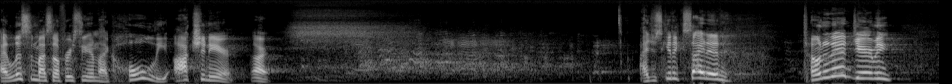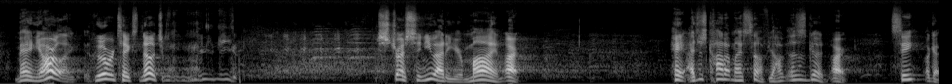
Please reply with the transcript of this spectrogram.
I listened to myself recently. I'm like, holy auctioneer. All right. I just get excited. Tone it in, Jeremy. Man, y'all are like, whoever takes notes stressing you out of your mind. All right. Hey, I just caught up myself. Y'all, this is good. All right. See? Okay.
